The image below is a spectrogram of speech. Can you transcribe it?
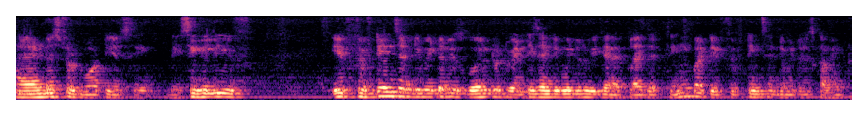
I understood what you're saying. Basically, if if 15 centimeter is going to 20 centimeter, we can apply that thing. But if 15 centimeter is coming to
